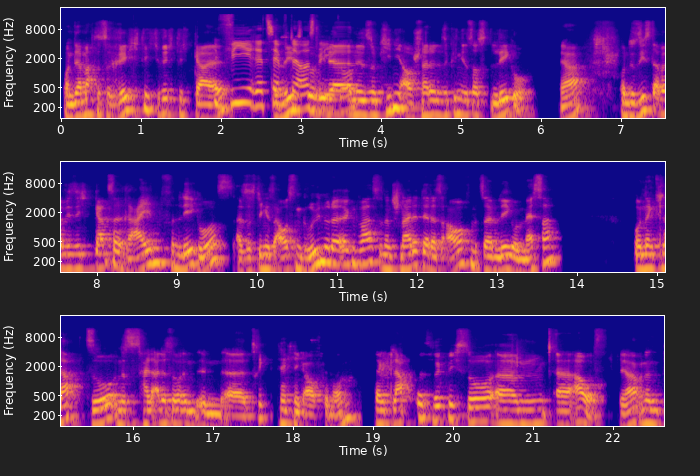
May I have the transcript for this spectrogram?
Und der macht es richtig, richtig geil. Wie Rezepte da aus du, wie Lego? der eine Zucchini aufschneidet. Eine Zucchini ist aus Lego. Ja, und du siehst aber, wie sich ganze Reihen von Legos, also das Ding ist außen grün oder irgendwas, und dann schneidet der das auf mit seinem Lego-Messer und dann klappt so, und das ist halt alles so in, in äh, Tricktechnik aufgenommen, dann klappt es wirklich so ähm, äh, auf. Ja, und dann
